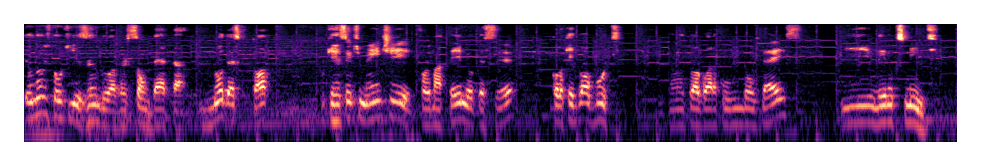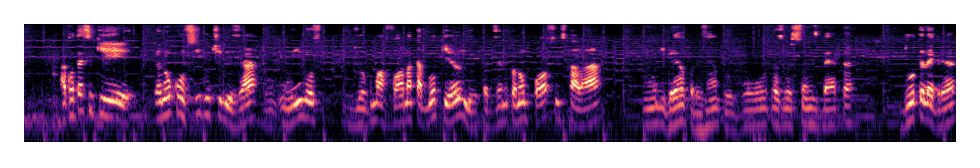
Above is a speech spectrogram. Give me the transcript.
Eu não estou utilizando a versão beta no desktop, porque recentemente formatei meu PC, coloquei dual boot. Então eu estou agora com Windows 10 e Linux Mint. Acontece que eu não consigo utilizar o Windows de alguma forma está bloqueando, está dizendo que eu não posso instalar o Unigram, por exemplo, ou outras versões beta do Telegram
